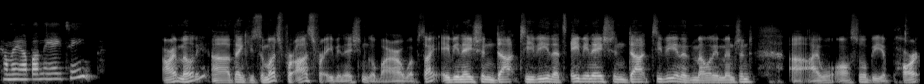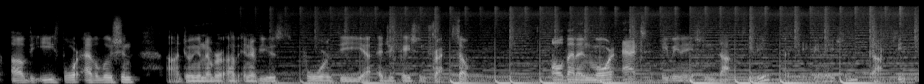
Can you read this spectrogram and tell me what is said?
coming up on the 18th. All right, Melody. Uh, thank you so much for us for AVNation. Go by our website, avnation.tv. That's avnation.tv. And as Melody mentioned, uh, I will also be a part of the E4 Evolution, uh, doing a number of interviews for the uh, education track. So, all that and more at avnation.tv. That's avnation.tv.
